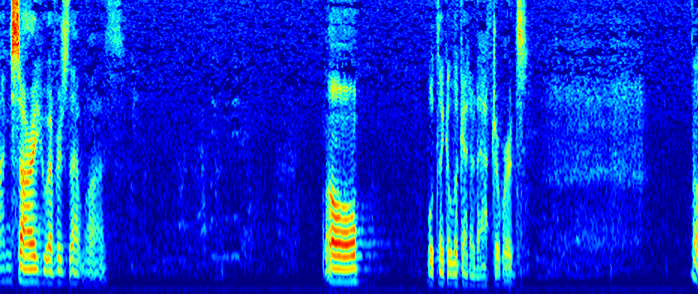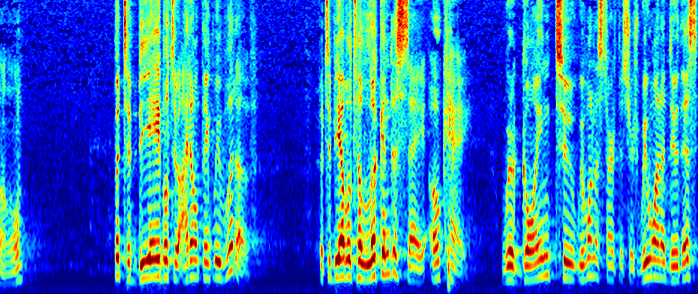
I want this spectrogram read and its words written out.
I'm sorry, whoever's that was. Oh, we'll take a look at it afterwards. Oh. But to be able to, I don't think we would have. but to be able to look and to say, okay, we're going to, we want to start this church. We want to do this,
